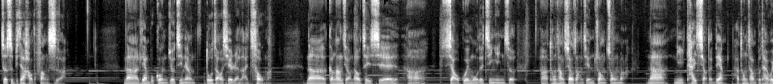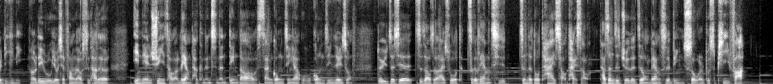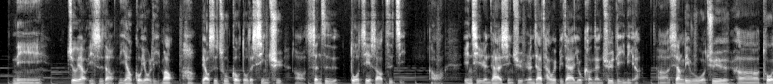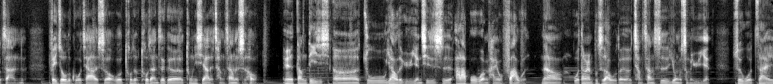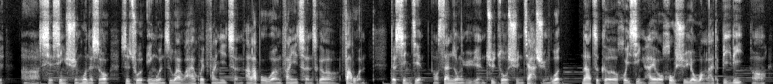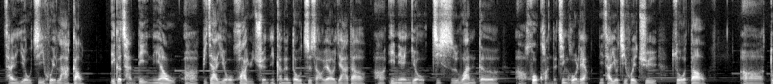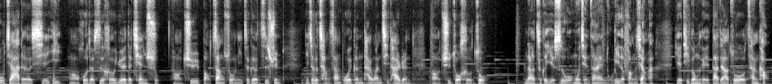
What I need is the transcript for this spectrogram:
这是比较好的方式啊。那量不够，你就尽量多找一些人来凑嘛。那刚刚讲到这些啊、小规模的经营者啊、通常校长兼撞钟嘛。那你太小的量，他通常不太会理你啊。例如有些方疗师，他的一年薰衣草的量，他可能只能订到三公斤啊、五公斤这种。对于这些制造者来说，他这个量其实真的都太少太少了。他甚至觉得这种量是零售而不是批发。你就要意识到，你要够有礼貌啊，表示出够多的兴趣哦，甚至多介绍自己哦。引起人家的兴趣，人家才会比较有可能去理你了啊。像例如我去呃拓展非洲的国家的时候，我拓拓展这个突尼西亚的厂商的时候，因为当地呃主要的语言其实是阿拉伯文还有法文，那我当然不知道我的厂商是用什么语言，所以我在呃写信询问的时候，是除了英文之外，我还会翻译成阿拉伯文，翻译成这个法文。的信件哦，三种语言去做询价询问，那这个回信还有后续有往来的比例啊，才有机会拉高。一个产地你要啊比较有话语权，你可能都至少要压到啊一年有几十万的啊货款的进货量，你才有机会去做到啊独家的协议啊，或者是合约的签署。啊，去保障说你这个资讯，你这个厂商不会跟台湾其他人啊去做合作。那这个也是我目前在努力的方向啊，也提供给大家做参考。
